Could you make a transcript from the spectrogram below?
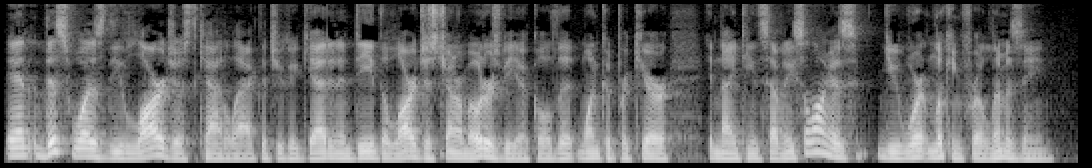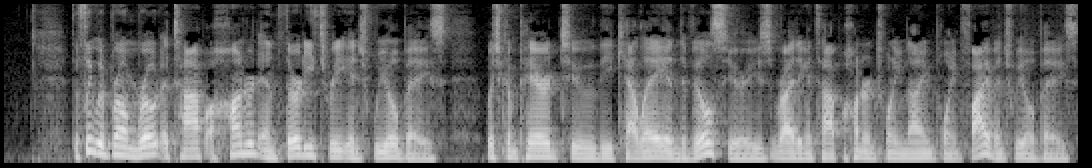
and this was the largest Cadillac that you could get, and indeed the largest General Motors vehicle that one could procure in 1970, so long as you weren't looking for a limousine. The Fleetwood Brougham rode atop a 133 inch wheelbase, which compared to the Calais and DeVille series riding atop 129.5 inch wheelbase.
